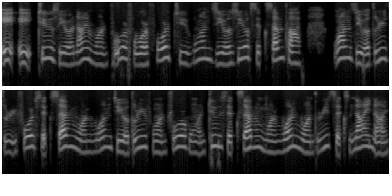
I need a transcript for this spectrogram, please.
eight eight two zero nine one four four four two one zero zero six seven five one zero three three four six seven one one zero three one four one two six seven one one one three six nine nine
